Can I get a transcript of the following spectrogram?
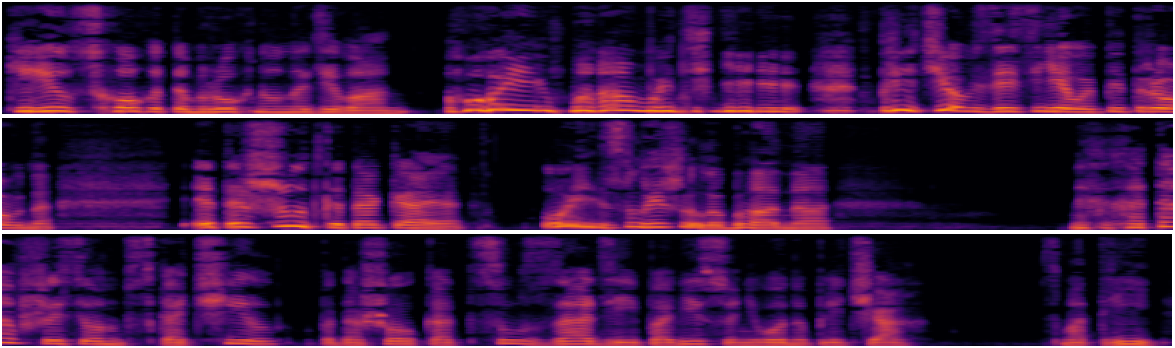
Кирилл с хохотом рухнул на диван. «Ой, мамочки, при чем здесь Ева Петровна? Это шутка такая. Ой, слышала бы она!» Нахохотавшись, он вскочил, подошел к отцу сзади и повис у него на плечах. «Смотри,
